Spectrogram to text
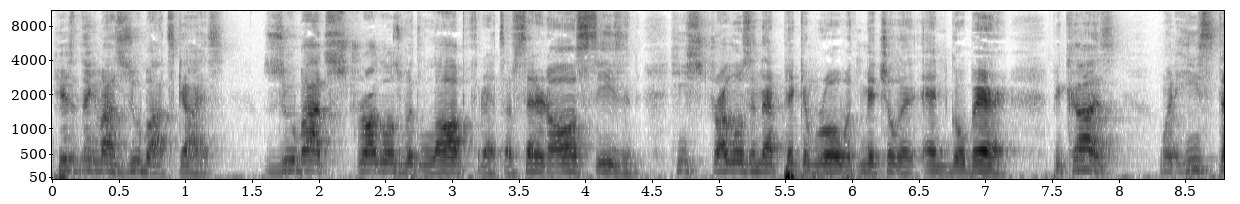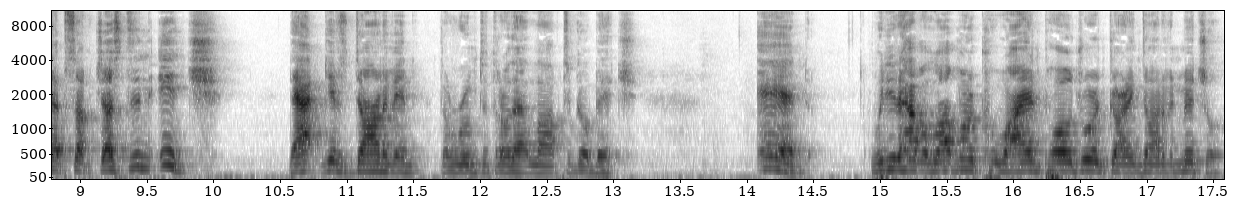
Here's the thing about Zubac, guys. Zubac struggles with lob threats. I've said it all season. He struggles in that pick and roll with Mitchell and, and Gobert because when he steps up just an inch, that gives Donovan the room to throw that lob to Gobert. And we need to have a lot more Kawhi and Paul George guarding Donovan Mitchell.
